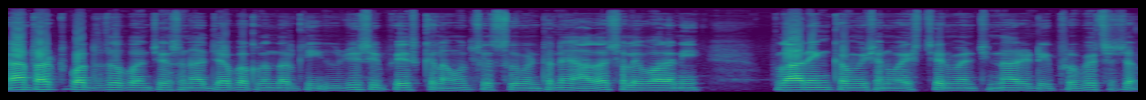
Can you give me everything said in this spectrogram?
కాంట్రాక్ట్ పద్ధతిలో పనిచేస్తున్న అధ్యాపకులందరికీ యూజీసీ పే స్కేల్ అమలు చేస్తూ వెంటనే ఆదేశాలు ఇవ్వాలని planning commission vice chairman Chinna Reddy professor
